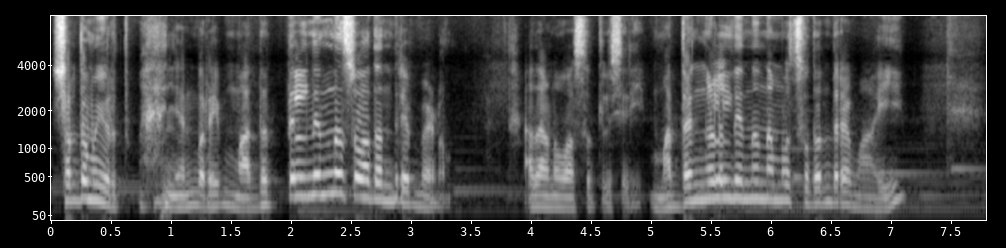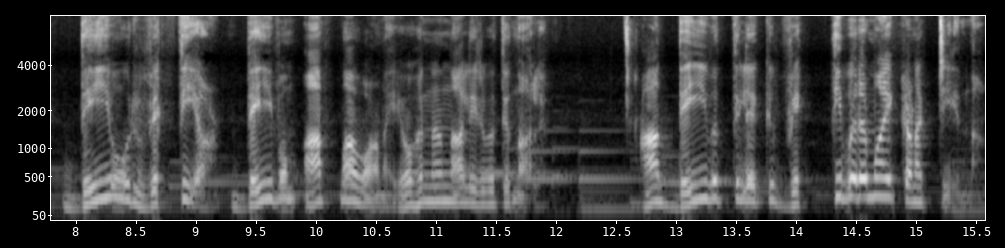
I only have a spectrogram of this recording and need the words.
ശബ്ദമുയർത്തും. ഞാൻ പറയും മതത്തിൽ നിന്ന് സ്വാതന്ത്ര്യം വേണം. അതാണ് വാസ്തവത്തിൽ ശരി. മതങ്ങളിൽ നിന്ന് നമ്മൾ സ്വതന്ത്രമായി ദൈവം ഒരു വ്യക്തിയാണ്. ദൈവം ആത്മാവാണ്. യോഹന നാല് ഇരുപത്തിനാല്. ആ ദൈവത്തിലേക്ക് വ്യക്തിപരമായി കണക്ട് ചെയ്യുന്ന.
